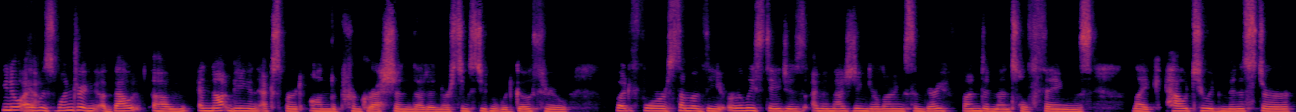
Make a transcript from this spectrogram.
you know yeah. i was wondering about um, and not being an expert on the progression that a nursing student would go through but for some of the early stages i'm imagining you're learning some very fundamental things like how to administer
